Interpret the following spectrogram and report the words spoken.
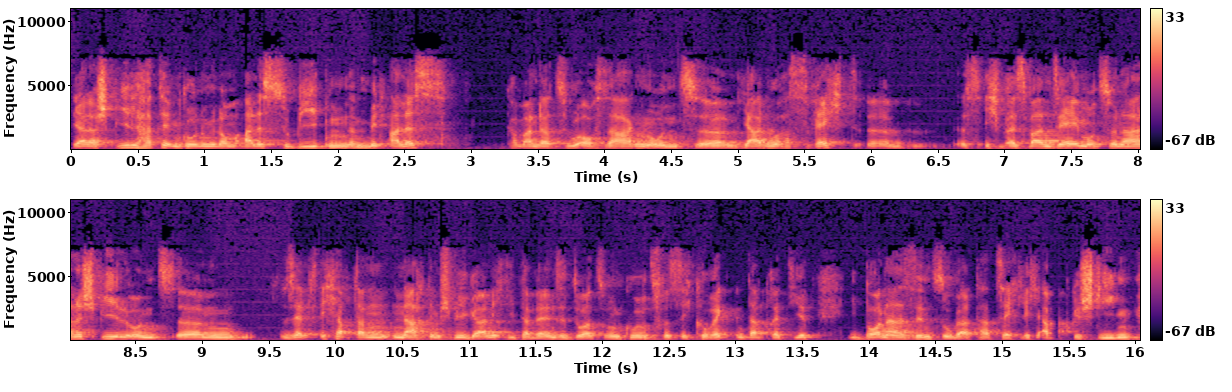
Ja, das Spiel hatte im Grunde genommen alles zu bieten. Mit alles kann man dazu auch sagen. Und äh, ja, du hast recht. Äh, es, ich, es war ein sehr emotionales Spiel und ähm, selbst ich habe dann nach dem Spiel gar nicht die Tabellensituation kurzfristig korrekt interpretiert. Die Bonner sind sogar tatsächlich abgestiegen.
